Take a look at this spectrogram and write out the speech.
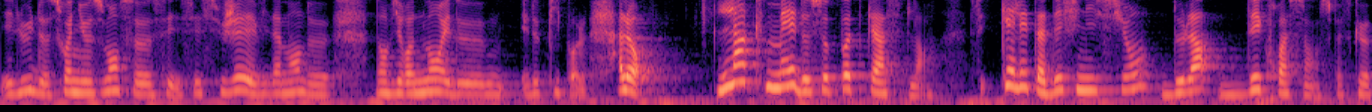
éludent soigneusement ces, sujets, évidemment, d'environnement et, de, people. Alors, l'acmé de ce podcast-là, c'est quelle est ta définition de la décroissance? Parce que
